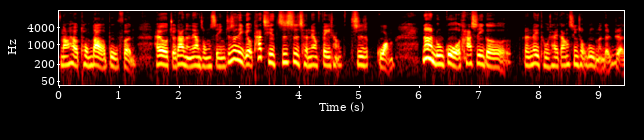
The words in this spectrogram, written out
然后还有通道的部分，还有九大能量中心，就是有它其实知识层量非常之广。那如果它是一个人类图才刚新手入门的人，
